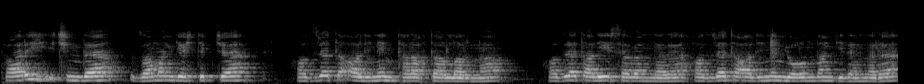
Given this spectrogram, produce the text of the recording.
Tarih içinde zaman geçtikçe Hazreti Ali'nin taraftarlarına, Hazreti Ali'yi sevenlere, Hazreti Ali'nin yolundan gidenlere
